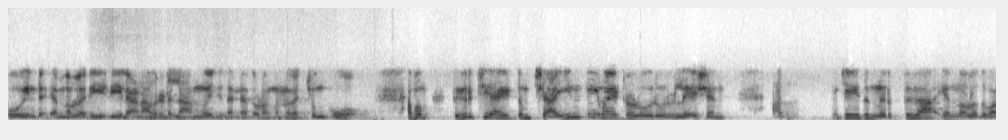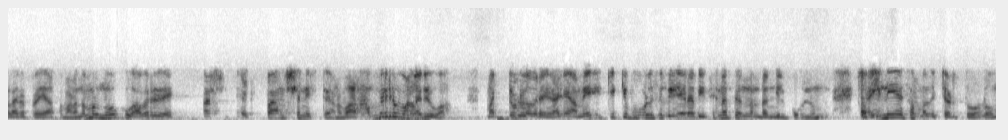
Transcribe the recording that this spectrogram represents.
പോയിന്റ് എന്നുള്ള രീതിയിലാണ് അവരുടെ ലാംഗ്വേജ് തന്നെ തുടങ്ങുന്നത് ചുങ് കുവോ അപ്പം തീർച്ചയായിട്ടും ചൈനയുമായിട്ടുള്ള ഒരു റിലേഷൻ അത് ചെയ്ത് നിർത്തുക എന്നുള്ളത് വളരെ പ്രയാസമാണ്. നമ്മൾ നോക്കൂ അവരൊരു എക്സ്പാൻഷനിസ്റ്റ് ആണ്. അവർ വളരുക. മറ്റുള്ളവരെ കാര്യം അമേരിക്കയ്ക്ക് പോളിസി വേറെ ബിസിനസ് എന്നുണ്ടെങ്കിൽ പോലും ചൈനയെ സംബന്ധിച്ചിടത്തോളം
